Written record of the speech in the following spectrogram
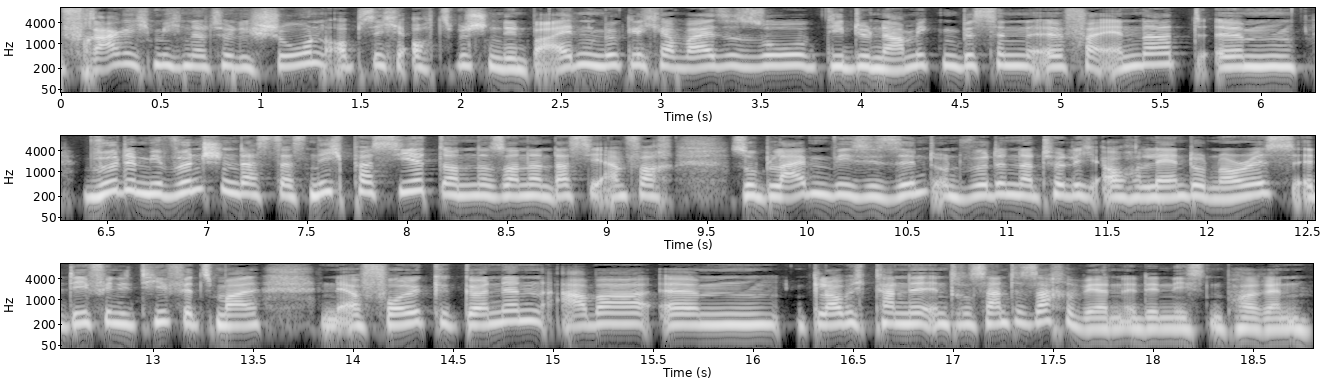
frage ich mich natürlich schon, ob sich auch zwischen den beiden möglicherweise so die Dynamik ein bisschen äh, verändert. Ähm, würde mir wünschen, dass das nicht passiert, sondern dass sie einfach so bleiben, wie sie sind und würde natürlich auch lernen, Lando Norris äh, definitiv jetzt mal einen Erfolg gönnen, aber ähm, glaube ich, kann eine interessante Sache werden in den nächsten paar Rennen.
